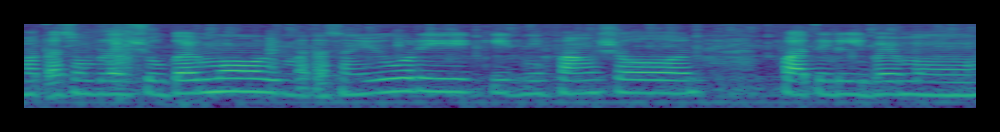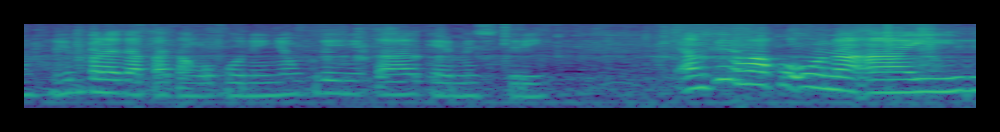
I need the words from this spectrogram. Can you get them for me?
mataas yung blood sugar mo, mataas ang uric, kidney function, fatty liver mo. Yun pala dapat ang kukunin, yung clinical chemistry. Ang kinuha ko una ay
